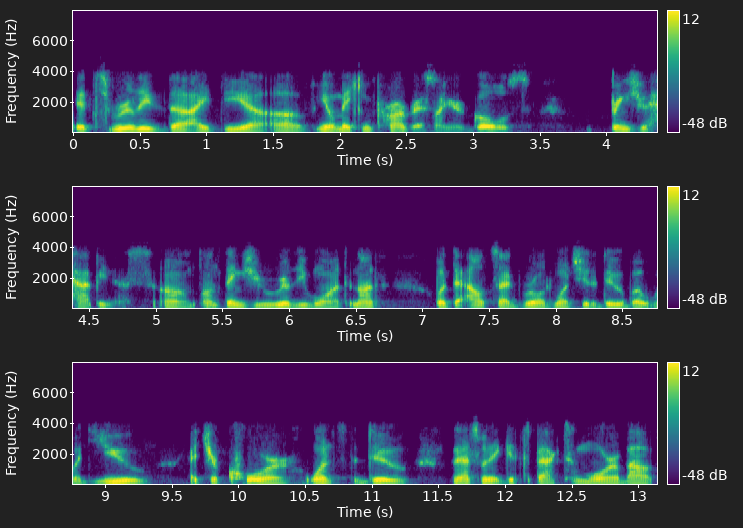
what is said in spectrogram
it's really the idea of you know making progress on your goals brings you happiness um, on things you really want, not what the outside world wants you to do, but what you at your core wants to do. And that's when it gets back to more about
